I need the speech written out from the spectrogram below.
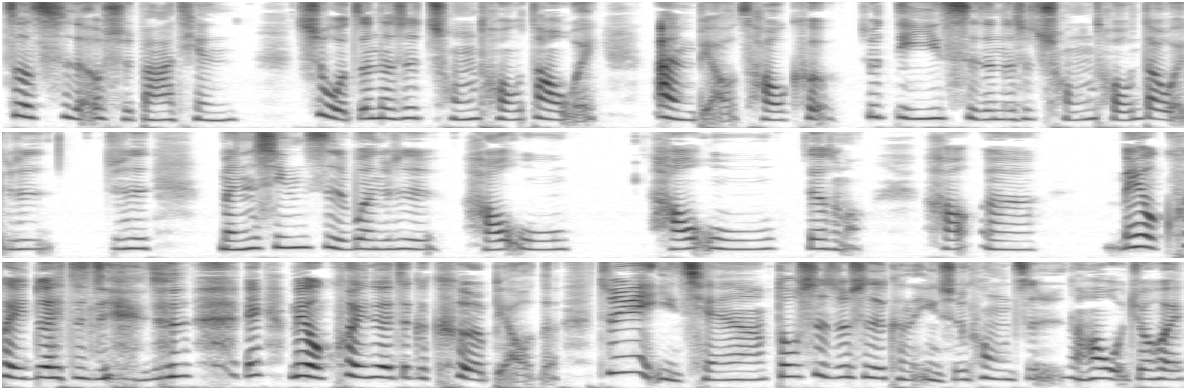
这次的二十八天是我真的是从头到尾按表操课，就第一次真的是从头到尾就是就是扪心自问，就是毫无毫无这叫什么好呃没有愧对自己，就是诶没有愧对这个课表的，就因为以前啊都是就是可能饮食控制，然后我就会。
